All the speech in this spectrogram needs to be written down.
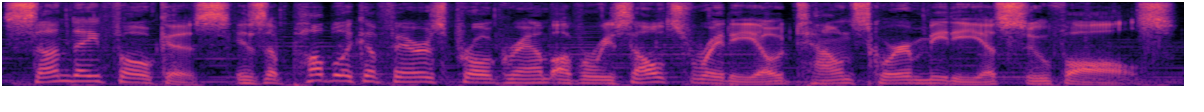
Sunday Focus is a public affairs program of Results Radio Townsquare Media, Sioux Falls.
